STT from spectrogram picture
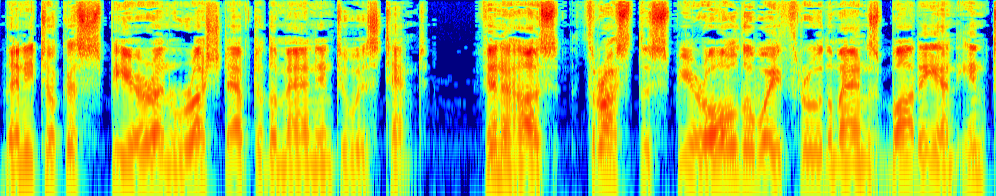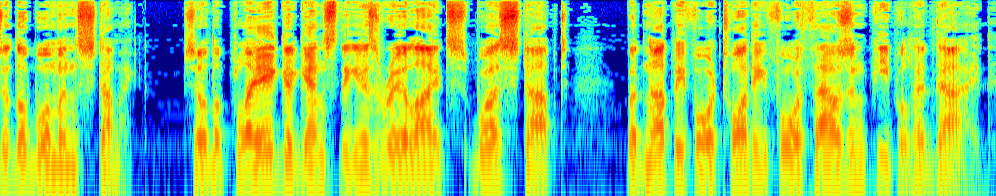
Then he took a spear and rushed after the man into his tent. Phinehas thrust the spear all the way through the man's body and into the woman's stomach. So the plague against the Israelites was stopped, but not before twenty-four thousand people had died.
